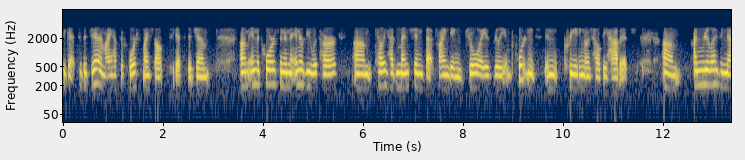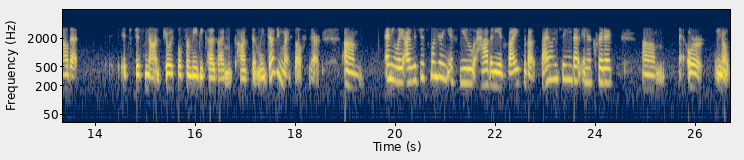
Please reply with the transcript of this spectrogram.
to get to the gym. I have to force myself to get to the gym. Um, in the course and in the interview with her, um, Kelly had mentioned that finding joy is really important in creating those healthy habits. Um, I'm realizing now that it's just not joyful for me because I'm constantly judging myself there. Um, anyway, I was just wondering if you have any advice about silencing that inner critic, um, or you know,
